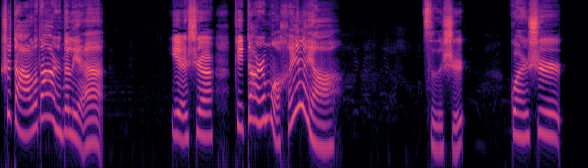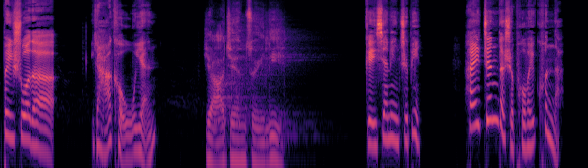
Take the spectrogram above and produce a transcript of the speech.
是打了大人的脸，也是给大人抹黑了呀。此时，管事被说的哑口无言，牙尖嘴利，给县令治病，还真的是颇为困难。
